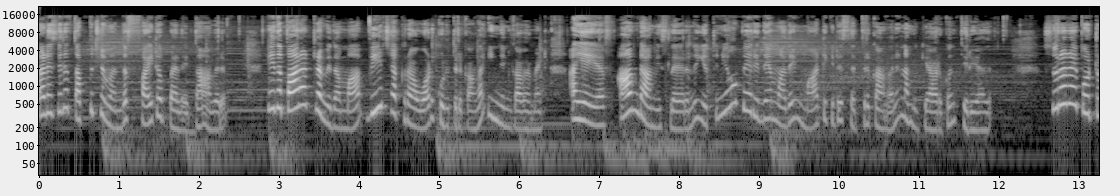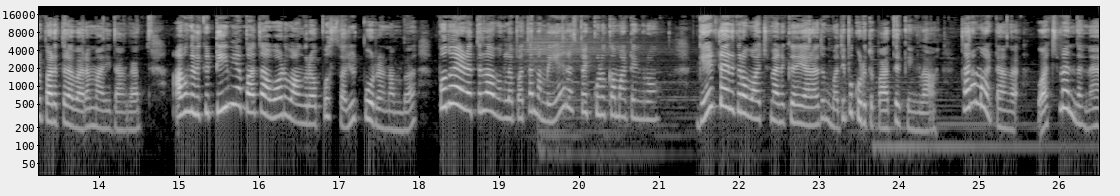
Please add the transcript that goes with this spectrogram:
கடைசியில் தப்பிச்சு வந்த ஃபைட்டர் பைலட் தான் அவர். இதை பாராட்டுற விதமாக வீர் சக்ரா அவார்டு கொடுத்துருக்காங்க இந்தியன் கவர்மெண்ட் ஐஏஎஃப் ஆர்ம்ட் ஆர்மிஸில் இருந்து எத்தனையோ பேர் இதே மாதிரி மாட்டிக்கிட்டு செத்துருக்காங்கன்னு நமக்கு யாருக்கும் தெரியாது. சுரரை போற்று படத்தில் வர மாதிரி தாங்க அவங்களுக்கு டிவியை பார்த்து அவார்டு வாங்குறப்போ சல்யூட் போடுற நம்ம புது இடத்துல அவங்கள பார்த்தா நம்ம ஏன் ரெஸ்பெக்ட் கொடுக்க மாட்டேங்கிறோம்? கேட்டில் இருக்கிற வாட்ச்மேனுக்கு யாராவது மதிப்பு கொடுத்து பார்த்துருக்கீங்களா? தரமாட்டாங்க. வாட்ச்மேன் தானே?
